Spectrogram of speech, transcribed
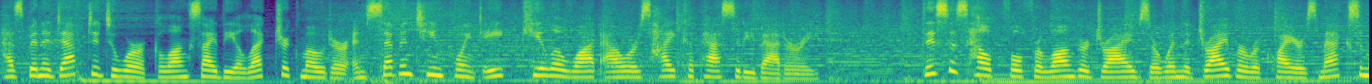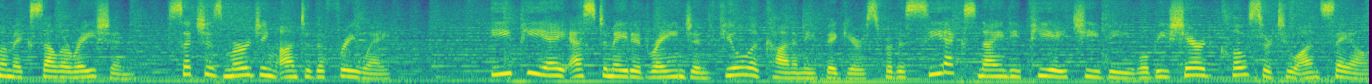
has been adapted to work alongside the electric motor and 17.8 kWh high-capacity battery. This is helpful for longer drives or when the driver requires maximum acceleration, such as merging onto the freeway. EPA estimated range and fuel economy figures for the CX-90 PHEV will be shared closer to on sale.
